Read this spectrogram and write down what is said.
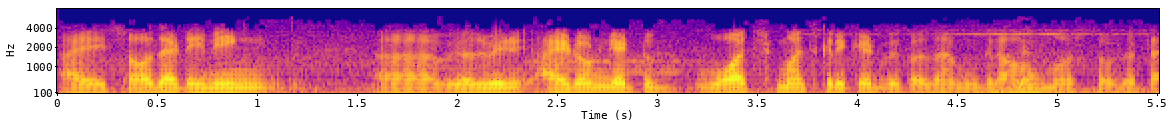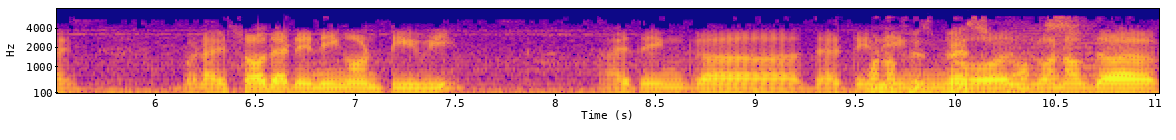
I saw that inning uh, because we, I don't get to watch much cricket because I'm ground Yeah. most of the time. But I saw that inning on TV. I think uh, that One inning was knocks? one of the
